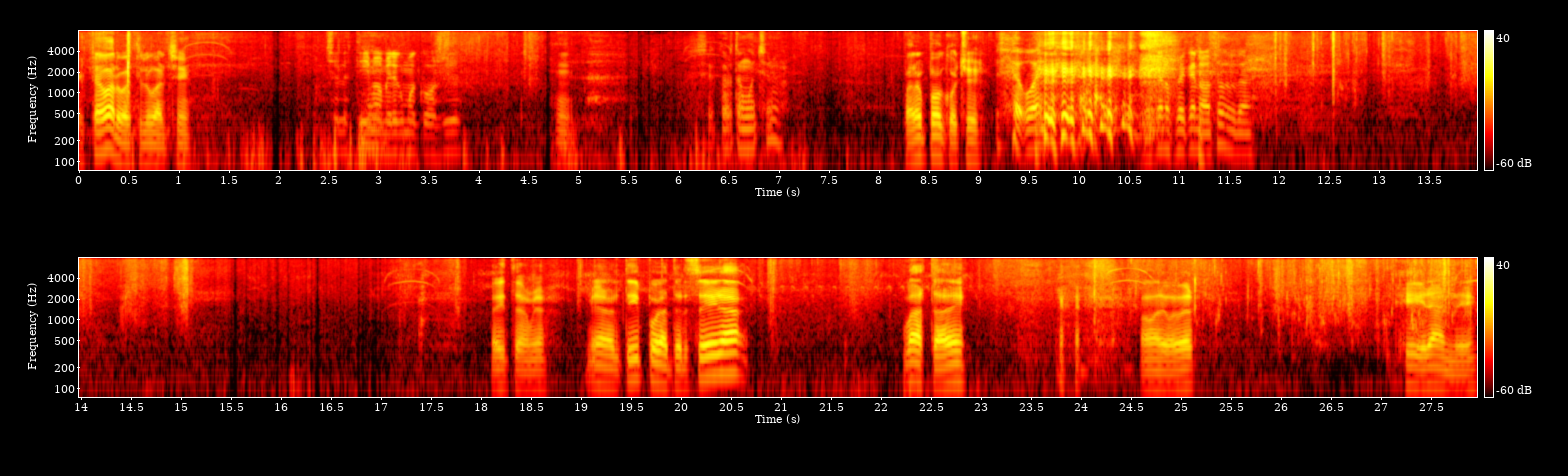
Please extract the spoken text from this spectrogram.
Está bárbaro este lugar, che. Se la estima, mira cómo ha corrido. Se corta mucho, ¿no? Para un poco, che. bueno. Mira que nos fue que nosotros también. Ahí está, mirá. Mirá el tipo, la tercera. Basta, eh. Vamos a devolver. Qué grande, eh.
